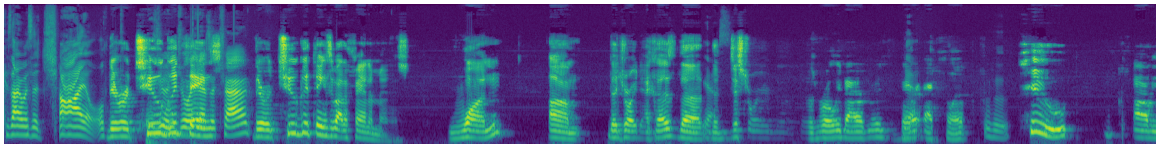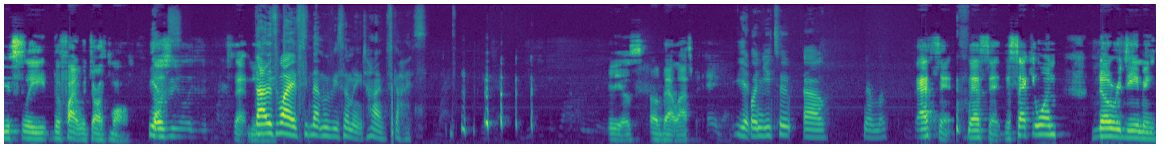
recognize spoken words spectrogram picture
because I was a child. There are two good enjoy as things. a child? there are two good things about the Phantom Menace. One, um, the droidekas, the the Yes. destroyer, those roly batteries, they're excellent. hmm Two, obviously, the fight with Darth Maul. Yes. Those are the only good parts of that movie. That is why I've seen that movie so many times, guys. videos of that last bit. Anyway, Yeah. On YouTube? Oh, never mind. That's it. That's it. The second one, no redeeming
